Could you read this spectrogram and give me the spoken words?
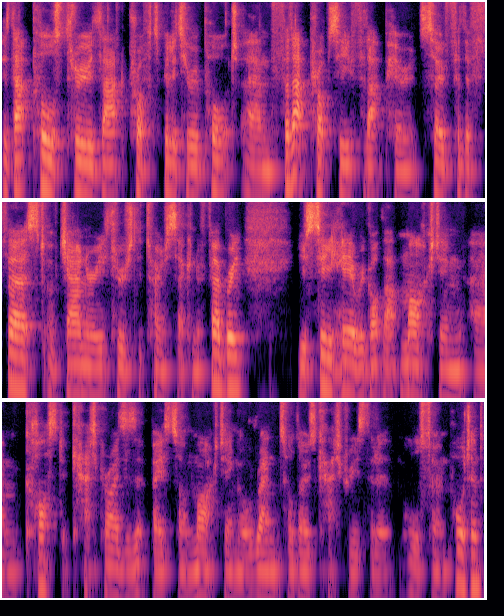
is that pulls through that profitability report um, for that property for that period. So for the 1st of January through to the 22nd of February, you see here we've got that marketing um, cost. It categorizes it based on marketing or rent or those categories that are also important.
